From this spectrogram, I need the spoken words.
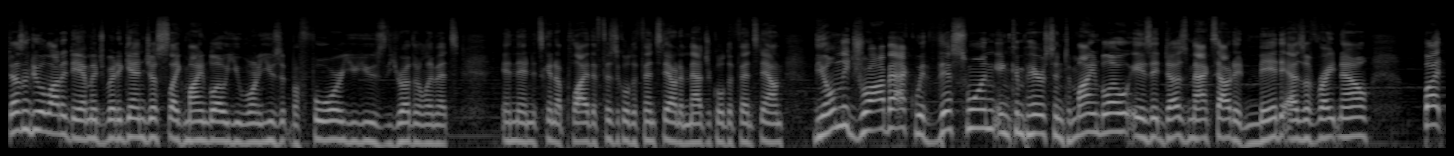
doesn't do a lot of damage, but again, just like Mind Blow, you want to use it before you use your other limits, and then it's going to apply the physical defense down and magical defense down. The only drawback with this one in comparison to Mind Blow is it does max out at mid as of right now, but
